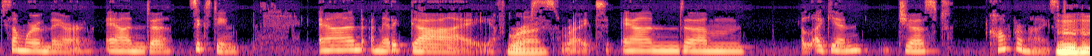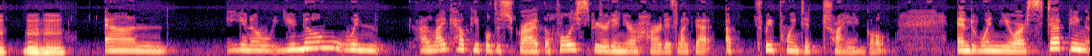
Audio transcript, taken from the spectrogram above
somewhere in there, and uh, 16. And I met a guy, of course, right? And um, again, just compromised. Mm-hmm. Mm-hmm. And you know, you know when I like how people describe the Holy Spirit in your heart is like that a three-pointed triangle. And when you are stepping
